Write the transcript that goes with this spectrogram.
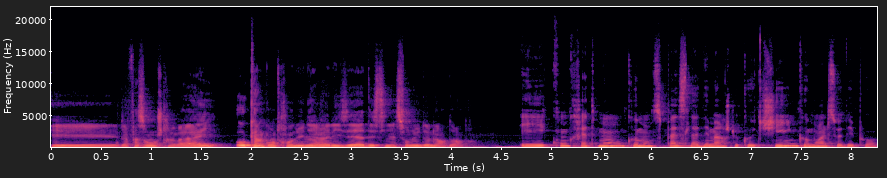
et la façon dont je travaille, aucun compte-rendu n'est réalisé à destination du donneur d'ordre. Et concrètement, comment se passe la démarche de coaching? Comment elle se déploie?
